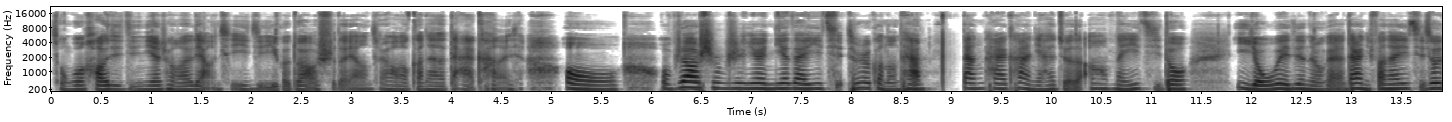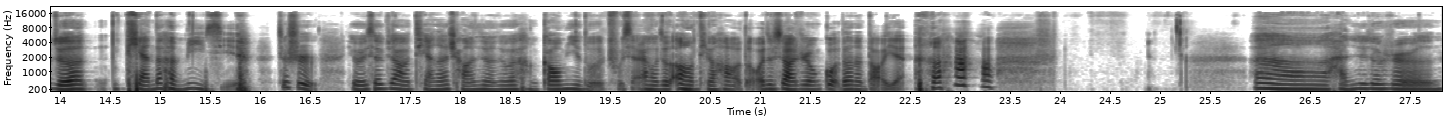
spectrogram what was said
总共好几集捏成了两集，一集一个多小时的样子。然后刚才大家看了一下，哦，我不知道是不是因为捏在一起，就是可能它单开看你还觉得啊每一集都意犹未尽那种感觉，但是你放在一起就觉得甜的很密集。就是有一些比较甜的场景，就会很高密度的出现，然后觉得嗯挺好的，我就喜欢这种果断的导演。嗯，韩剧就是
